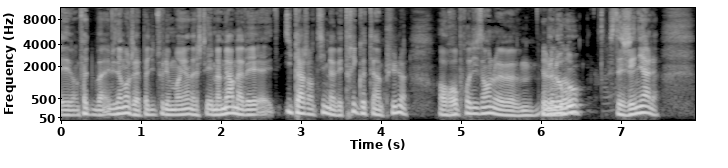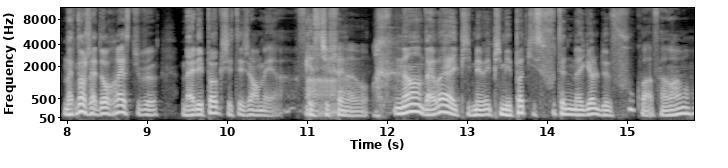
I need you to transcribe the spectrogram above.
et en fait, bah, évidemment, j'avais pas du tout les moyens d'acheter. Et ma mère m'avait hyper gentil, m'avait tricoté un pull en reproduisant le, le logo. logo. C'était génial. Maintenant, j'adorerais si tu veux. Mais à l'époque, j'étais genre, mais euh, Qu'est-ce que tu fais, maman? Non, bah ouais, et puis, mes, et puis mes potes qui se foutaient de ma gueule de fou, quoi. Enfin, vraiment.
